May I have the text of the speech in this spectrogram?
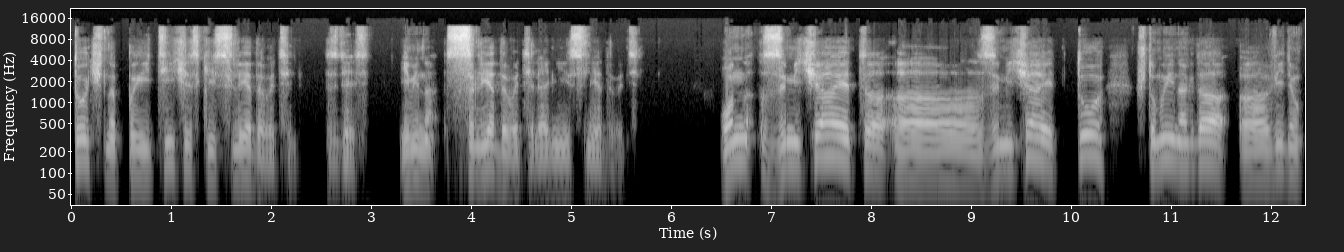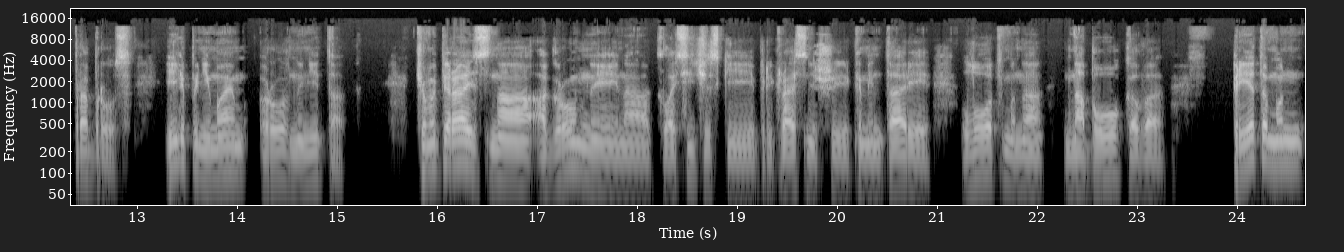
точно поэтический следователь здесь. Именно следователь, а не исследователь. Он замечает, э, замечает то, что мы иногда э, видим в проброс или понимаем ровно не так. Чем опираясь на огромные, на классические, прекраснейшие комментарии Лотмана, Набокова – при этом он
